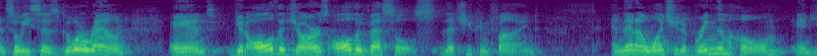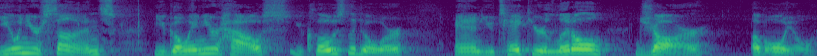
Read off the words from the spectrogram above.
And so he says, Go around and get all the jars, all the vessels that you can find. And then I want you to bring them home, and you and your sons, you go in your house, you close the door, and you take your little jar of oil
